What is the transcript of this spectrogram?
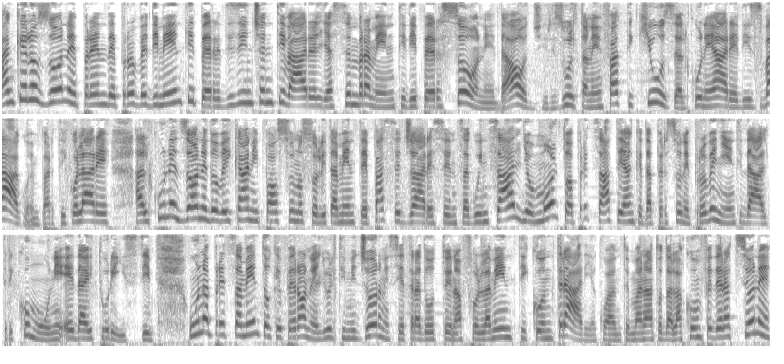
Anche l'Ozone prende provvedimenti per disincentivare gli assembramenti di persone. Da oggi risultano infatti chiuse alcune aree di svago, in particolare alcune zone dove i cani possono solitamente passeggiare senza guinzaglio, molto apprezzate anche da persone provenienti da altri comuni e dai turisti. Un apprezzamento che però negli ultimi giorni si è tradotto in affollamenti contrari a quanto emanato dalla Confederazione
